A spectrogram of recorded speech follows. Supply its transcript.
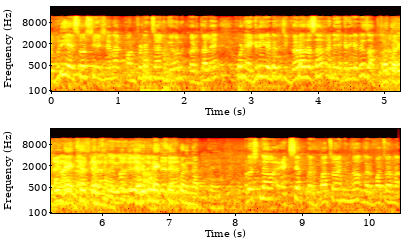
every एसोसिएशनाक कॉन्फिडन्सान घेवन करतले. पूण एग्रिगेटरची गरज आसा आनी एग्रिगेटर जातलो प्रश्न एक्सेप्ट करपाचो आणि न करपाचो ना.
